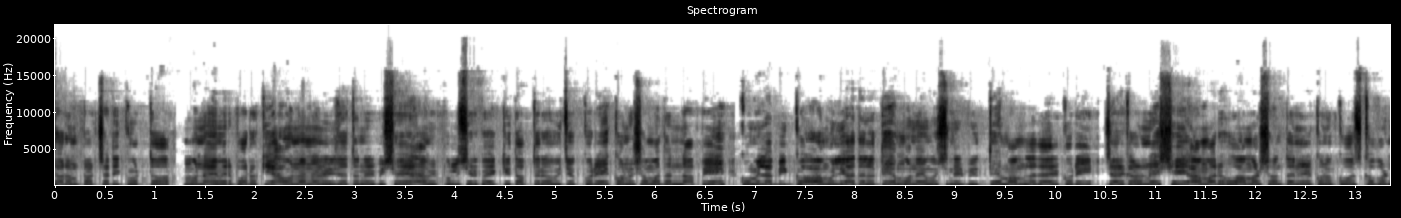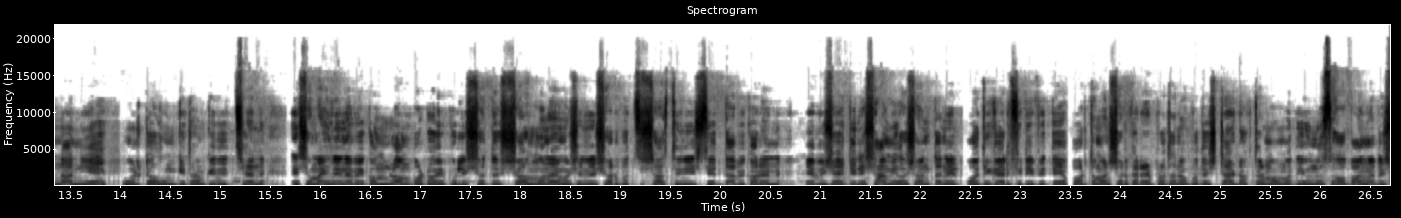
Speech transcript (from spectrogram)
চরম টর্চারি করত। মোনায়েমের পরকিয়া ও নানা নির্যাতনের বিষয়ে আমি পুলিশের কয়েকটি দপ্তরে অভিযোগ করে কোনো সমাধান না পেয়ে কুমিল্লা বিজ্ঞ আমলি আদালতে মোনায়েম হোসেনের বিরুদ্ধে মামলা দায়ের করে, যার কারণে সে আমার ও আমার সন্তানের কোনো খোঁজ খবর না নিয়ে উল্টো হুমকি থামকি দিচ্ছেন। এ সময় হেলেনা বেগম লম্পট ওই পুলিশ সদস্য মোনায়েম হোসেনের সর্বোচ্চ শাস্তি নিশ্চিত দাবি করেন। এ বিষয়ে তিনি স্বামী ও সন্তানের অধিকার ফিরে পেতে বর্তমান সরকারের প্রধান উপদেষ্টা ডক্টর মোহাম্মদ ইউনুস ও বাংলাদেশ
